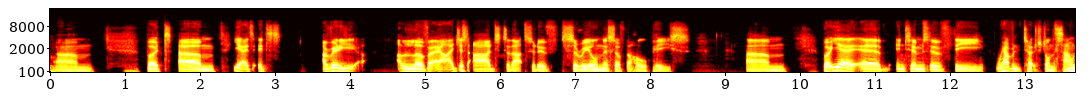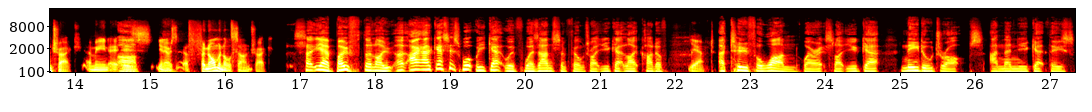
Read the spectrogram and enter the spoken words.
Hmm. Um, but um, yeah, it's, it's, I really, I love it. It just adds to that sort of surrealness of the whole piece. Um, but yeah, uh, in terms of the, we haven't touched on the soundtrack. I mean, it oh. is you know a phenomenal soundtrack. So yeah, both the like, I, I guess it's what we get with Wes Anderson films, right? You get like kind of yeah a two for one, where it's like you get needle drops and then you get these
